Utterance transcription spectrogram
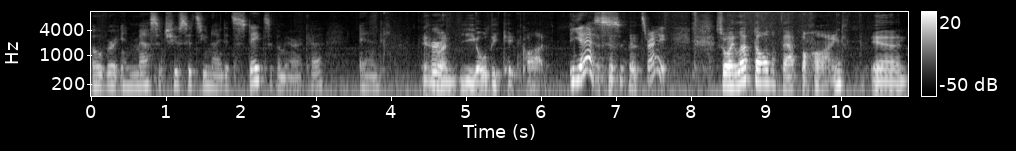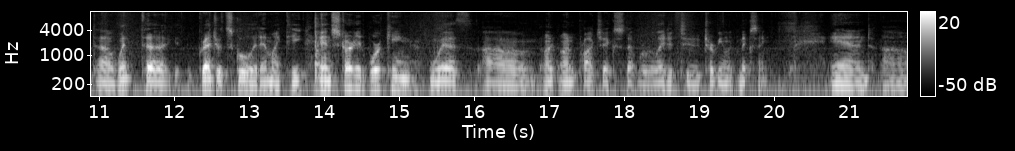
over in Massachusetts, United States of America, and and Kurt, on ye olde Cape Cod. Yes, that's right. So I left all of that behind and uh, went to graduate school at MIT and started working with uh, on, on, projects that were related to turbulent mixing and uh,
